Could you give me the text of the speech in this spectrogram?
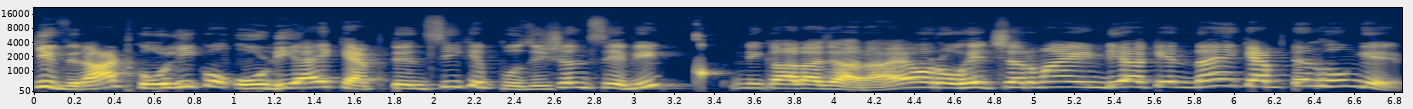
कि विराट कोहली को ओडीआई कैप्टेंसी के पोजीशन से भी निकाला जा रहा है और रोहित शर्मा इंडिया के नए कैप्टन होंगे।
